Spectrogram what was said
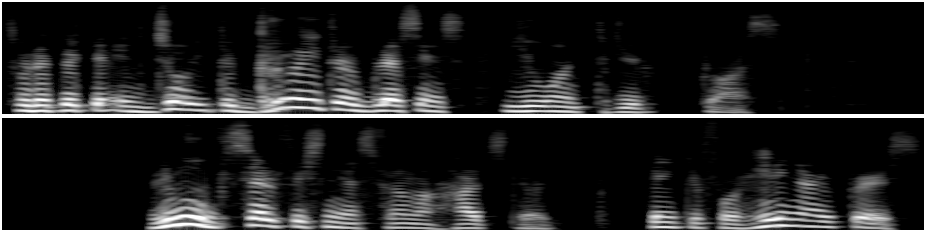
so that they can enjoy the greater blessings you want to give to us. Remove selfishness from our hearts, Lord. Thank you for hearing our prayers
